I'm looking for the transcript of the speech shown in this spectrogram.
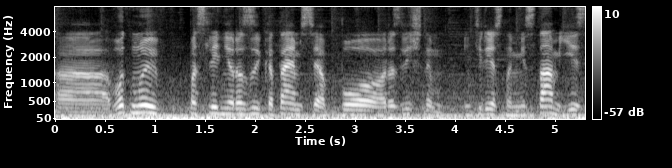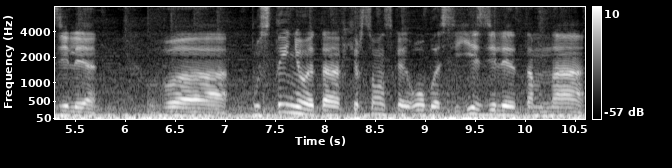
А, вот мы в последние разы катаемся по различным интересным местам, ездили в пустыню, это в Херсонской области, ездили там на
